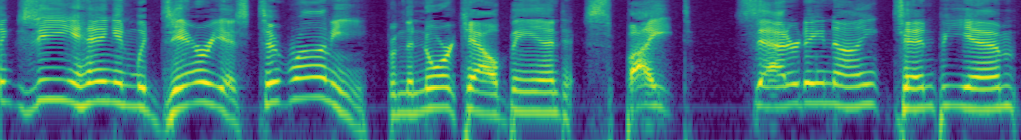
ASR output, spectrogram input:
Mike Z hanging with Darius Tehrani from the NorCal band Spite. Saturday night, 10 p.m.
